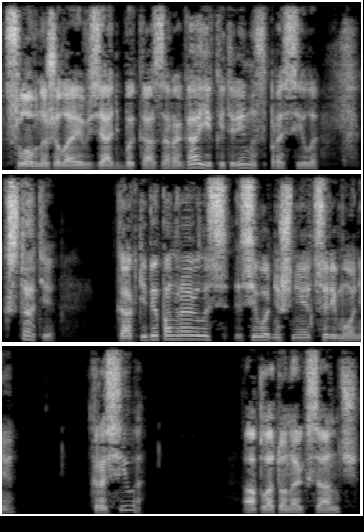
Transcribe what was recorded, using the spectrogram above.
словно желая взять быка за рога, Екатерина спросила, «Кстати, как тебе понравилась сегодняшняя церемония? Красиво? А Платон Александрович?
